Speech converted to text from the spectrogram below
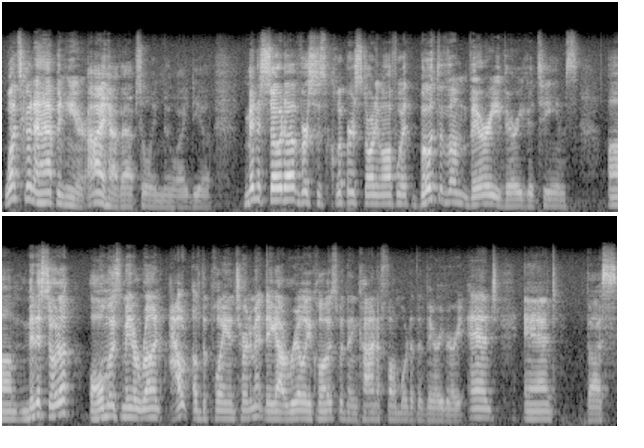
what's going to happen here? I have absolutely no idea. Minnesota versus Clippers starting off with. Both of them very, very good teams. Um, Minnesota almost made a run out of the play-in tournament. They got really close, but then kind of fumbled at the very, very end, and thus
